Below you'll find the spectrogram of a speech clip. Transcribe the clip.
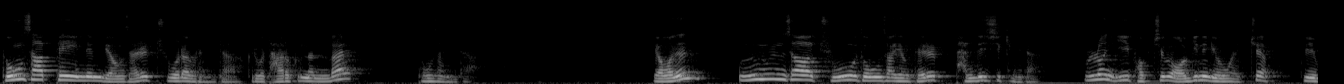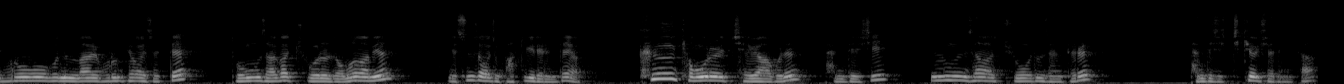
동사 앞에 있는 명사를 주어라 그럽니다. 그리고 다로 끝나는 말 동사입니다. 영어는 의문사 주어 동사 형태를 반드시 지킵니다. 물론 이 법칙을 어기는 경우가 있죠. 뒤에 물어보는 말 물음표가 있을 때 동사가 주어를 넘어가면 순서가 좀 바뀌게 되는데요. 그 경우를 제외하고는 반드시 의문사 주어 동사 형태를 반드시 지켜주셔야 됩니다.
